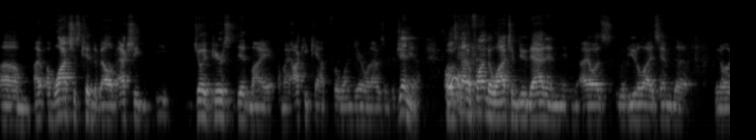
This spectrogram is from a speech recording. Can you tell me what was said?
Um, I, have watched this kid develop. Actually, Joey Pierce did my my hockey camp for one year when I was in Virginia. So oh. it was kind of fun to watch him do that, and, and, I always would utilize him to, you know,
